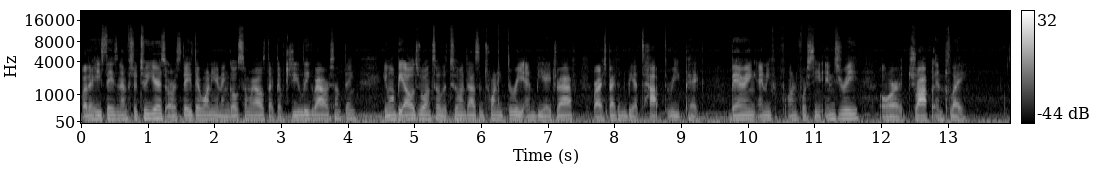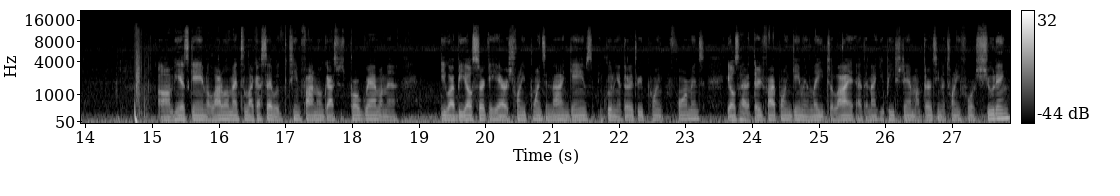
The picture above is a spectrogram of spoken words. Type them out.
whether he stays in Memphis for two years or stays there one year and then goes somewhere else, like the G League route or something, he won't be eligible until the 2023 NBA draft, where I expect him to be a top three pick bearing any unforeseen injury or drop in play. Um, he has gained a lot of momentum, like I said, with Team Final grassroots program on the EYBL circuit. He averaged 20 points in nine games, including a 33 point performance. He also had a 35 point game in late July at the Nike Peach Jam on 13 to 24 shooting,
